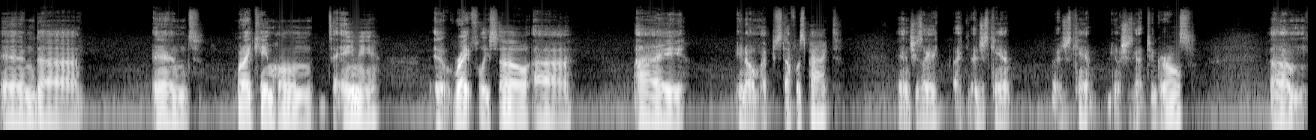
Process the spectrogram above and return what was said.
and uh, and when I came home to Amy, it rightfully so, uh, I, you know, my stuff was packed, and she's like, I, I, I just can't, I just can't, you know, she's got two girls. Um,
